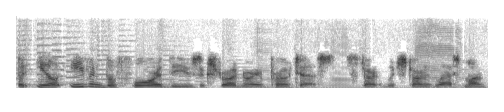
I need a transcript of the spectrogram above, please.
But you know, even before these extraordinary protests start, which started last month,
